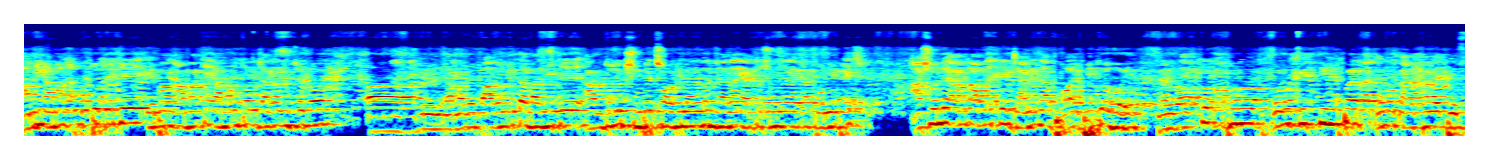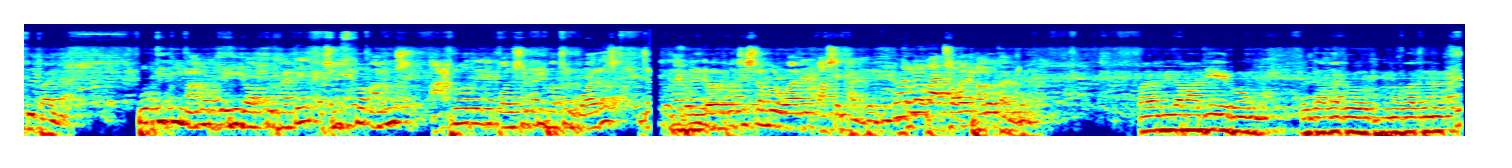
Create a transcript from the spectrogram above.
আমি আমার পক্ষ থেকে এবং আমাকে আমন্ত্রণ জানানোর জন্য আমি আমাদের পারমিতা বাজিকে আন্তরিক শুভেচ্ছা অভিনন্দন জানাই। এত সুন্দর একটা পরিবেশ। আসলে আমরা অনেকে জানি না ভয় ভীত হই। কারণ রক্ত কখনো কোনো কৃত্রিম উপায় বা কোনো কারখানায় প্রস্তুত হয় না। প্রতিটি মানব দেহি রক্ত থাকে। সুস্থ মানুষ আঠেরো থেকে পঁয়ষট্টি বছর বয়স। থাকবেন এবং পঁচিশ নম্বর ওয়ার্ডের পাশে থাকবেন। সবাই ভালো থাকবেন। পারমিতা মাঝি এবং দাদাকেও ধন্যবাদ জানাচ্ছি।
